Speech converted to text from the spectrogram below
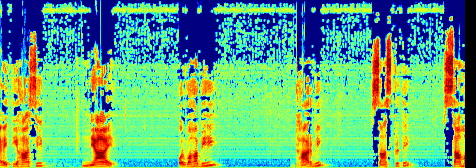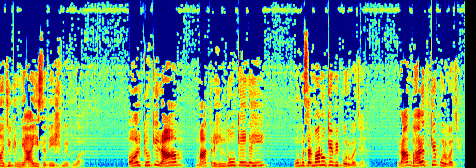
ऐतिहासिक न्याय और वहाँ भी धार्मिक, सांस्कृतिक, सामाजिक न्याय इस देश में हुआ। और क्योंकि राम मात्र हिंदुओं के ही नहीं, वो मुसलमानों के भी पूर्वज हैं। राम भारत के पूर्वज है।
